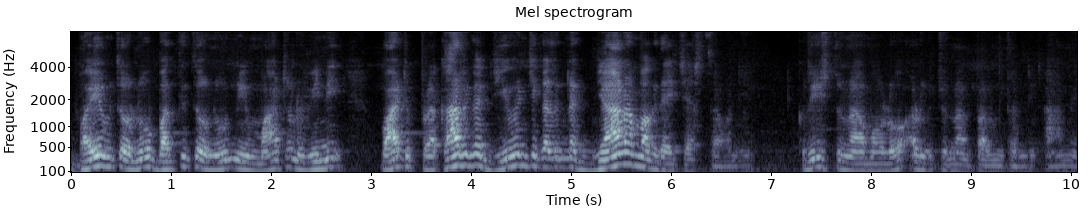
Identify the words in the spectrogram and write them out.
భయంతోనూ భక్తితోనూ నీ మాటలు విని వాటి ప్రకారంగా జీవించగలిగిన జ్ఞానం మాకు దయచేస్తామని క్రీస్తు నామంలో అడుగుతున్నాను పరమ తండ్రి. ఆమె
